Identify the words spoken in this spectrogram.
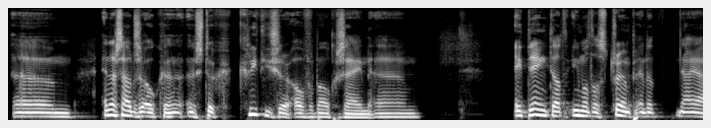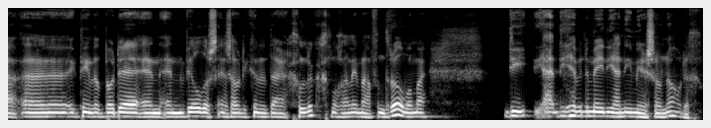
Um, en daar zouden ze ook een, een, stuk kritischer over mogen zijn. Um, ik denk dat iemand als Trump en dat, nou ja, uh, ik denk dat Baudet en, en Wilders en zo, die kunnen daar gelukkig nog alleen maar van dromen. Maar die, ja, die hebben de media niet meer zo nodig.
